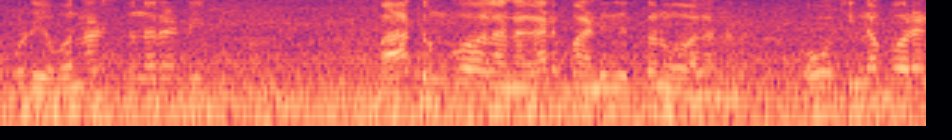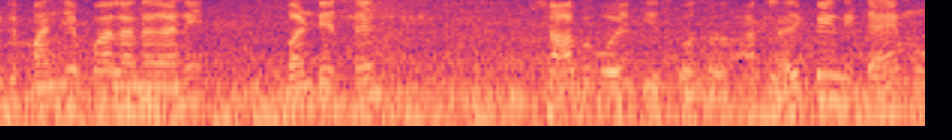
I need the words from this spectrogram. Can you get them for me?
ఇప్పుడు ఎవరు నడుస్తున్నారండి? బాత్రూమ్ పోవాలన్నా కానీ బండి తీసుకొని పోవాలన్నారు ఓ చిన్న పోరానికి పని చెప్పాలన్నా కానీ బండి ఇస్తే షాప్కి పోయి తీసుకొస్తారు. అట్లా అయిపోయింది టైము.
